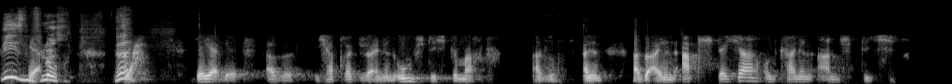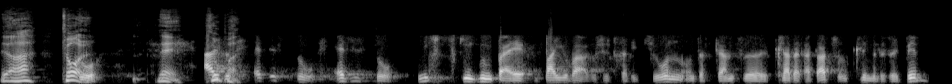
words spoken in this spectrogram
Wiesenflucht. Ja. ja, ja, ja. der- Also ich habe praktisch einen Umstich gemacht. Also einen, also einen Abstecher und keinen Anstich. Ja, toll. So. Nee, Also super. es ist so, es ist so. Nichts gegen bei bajuwarische Traditionen und das ganze Kladderadatsch und Klimmelribim.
